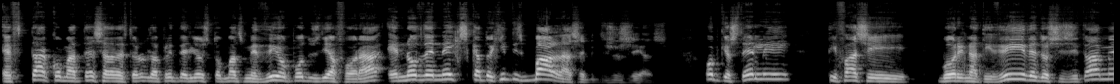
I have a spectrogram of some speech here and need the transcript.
7,4 δευτερόλεπτα πριν τελειώσει το μάτς με δύο πόντους διαφορά ενώ δεν έχεις κατοχή της μπάλας επί της ουσίας. Όποιος θέλει τη φάση μπορεί να τη δει, δεν το συζητάμε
